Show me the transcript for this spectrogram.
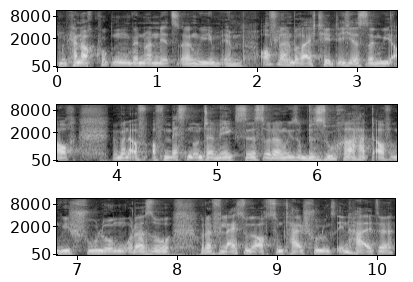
man kann auch gucken, wenn man jetzt irgendwie im Offline-Bereich tätig ist, irgendwie auch, wenn man auf, auf Messen unterwegs ist oder irgendwie so Besucher hat auf irgendwie Schulungen oder so oder vielleicht sogar auch zum Teil Schulungsinhalte,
